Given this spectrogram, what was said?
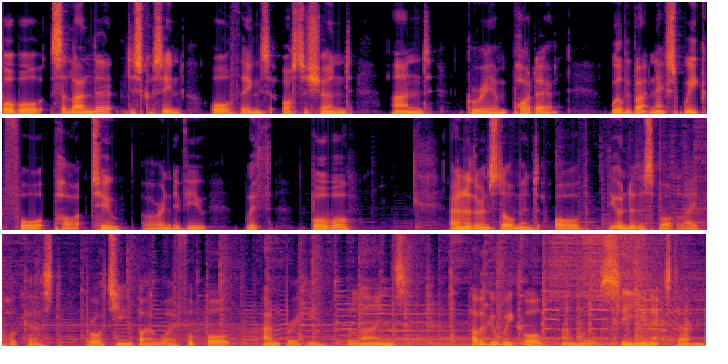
Bobo Selander, discussing all things Östersund and Graham Potter. We'll be back next week for part two of our interview with Bobo and another installment of the Under the Spotlight podcast brought to you by Y Football and Breaking the Lines. Have a good week all, and we'll see you next time.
